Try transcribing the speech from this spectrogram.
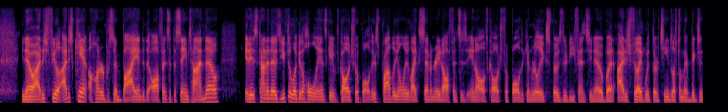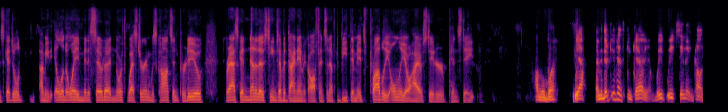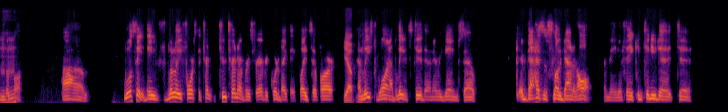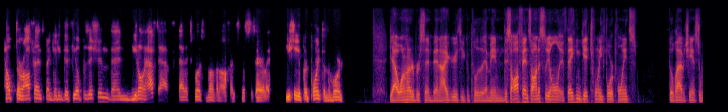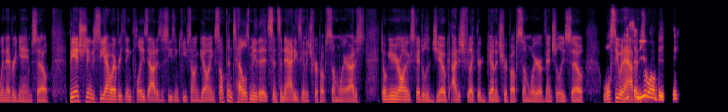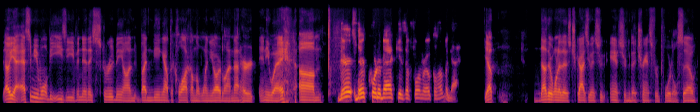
you know, mm. I just feel I just can't 100% buy into the offense at the same time, though it is kind of those you have to look at the whole landscape of college football. There's probably only like seven or eight offenses in all of college football that can really expose their defense, you know. But I just feel like with their teams left on their Big Ten schedule, I mean, Illinois, Minnesota, Northwestern, Wisconsin, Purdue, Nebraska, none of those teams have a dynamic offense enough to beat them. It's probably only Ohio State or Penn State. Probably. Yeah. I mean, their defense can carry them. We, we've seen it in college mm-hmm. football. Um, we'll see. They've literally forced the turn, two turnovers for every quarterback they've played so far. Yep. At least one. I believe it's two, though, in every game. So that hasn't slowed down at all. I mean, if they continue to, to help their offense by getting good field position, then you don't have to have that explosive of an offense necessarily. You just need to put points on the board. Yeah, 100%, Ben. I agree with you completely. I mean, this offense, honestly, only if they can get 24 points, they'll have a chance to win every game. So be interesting to see how everything plays out as the season keeps on going. Something tells me that Cincinnati's going to trip up somewhere. I just don't get me wrong, their schedule's a joke. I just feel like they're going to trip up somewhere eventually. So we'll see what happens. SMU won't be. Oh yeah, SMU won't be easy, even though they screwed me on by kneeing out the clock on the one yard line. That hurt anyway. Um, their their quarterback is a former Oklahoma guy. Yep, another one of those guys who answered, answered the transfer portal. So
